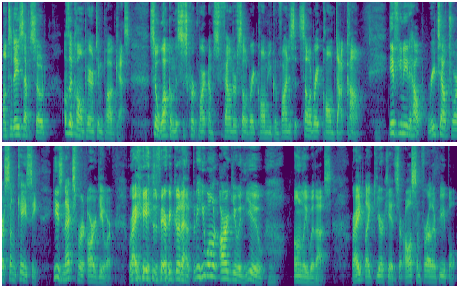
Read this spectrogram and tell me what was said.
on today's episode of the Calm Parenting Podcast. So, welcome. This is Kirk Martin. I'm founder of Celebrate Calm. You can find us at celebratecalm.com. If you need help, reach out to our son Casey. He's an expert arguer, right? He is very good at it, but he won't argue with you, only with us, right? Like your kids are awesome for other people.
